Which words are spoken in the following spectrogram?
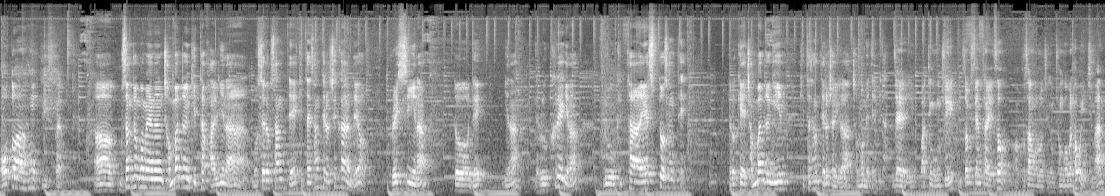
어떠한 항목들이 있을까요? 어, 무상 점검에는 전반적인 기타 관리나 뭐 셋업 상태, 기타의 상태를 체크하는데요. 브레이싱이나 또 넥이나 그리고 크랙이나 그리고 기타의 습도 상태 이렇게 전반적인 기타 상태를 저희가 점검해 드립니다. 네, 이 마틴 공식 이 서비스 센터에서 어, 무상으로 지금 점검을 하고 있지만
